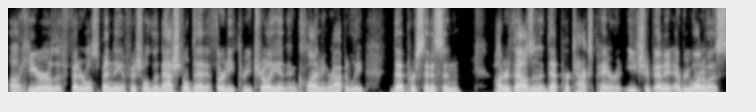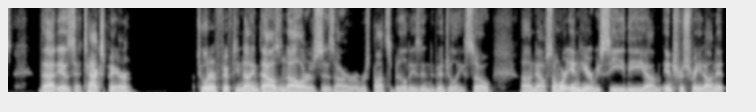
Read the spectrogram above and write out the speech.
uh, here, the federal spending official, the national debt at 33 trillion and climbing rapidly. Debt per citizen, 100,000. The debt per taxpayer, each of every one of us that is a taxpayer, $259,000 is our responsibilities individually. So uh, now, somewhere in here, we see the um, interest rate on it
